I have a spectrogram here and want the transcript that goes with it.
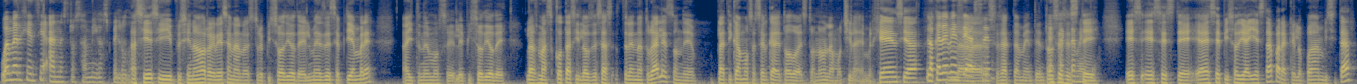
o emergencia a nuestros amigos peludos. Así es, y pues si no, regresen a nuestro episodio del mes de septiembre. Ahí tenemos el episodio de las mascotas y los desastres naturales, donde platicamos acerca de todo esto, ¿no? La mochila de emergencia. Lo que debes de hacer. Exactamente. Entonces, este, es, es este, ese episodio ahí está para que lo puedan visitar.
